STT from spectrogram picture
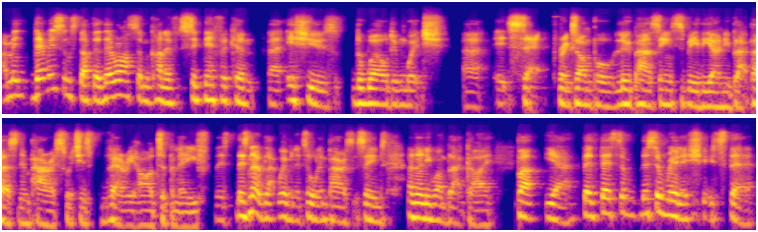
I mean, there is some stuff that There are some kind of significant uh, issues the world in which uh, it's set. For example, Lupin seems to be the only black person in Paris, which is very hard to believe. There's there's no black women at all in Paris, it seems, and only one black guy. But yeah, there, there's some there's some real issues there.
